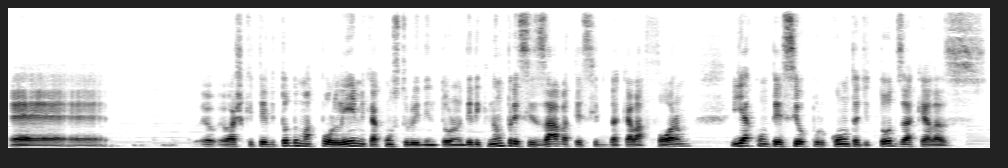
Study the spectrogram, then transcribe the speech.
É, é eu, eu, acho que teve toda uma polêmica construída em torno dele que não precisava ter sido daquela forma e aconteceu por conta de todas aquelas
